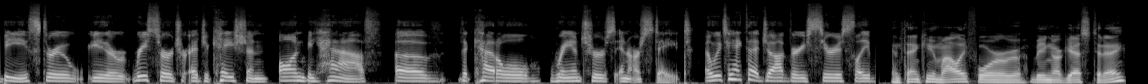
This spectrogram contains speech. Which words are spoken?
beef through either research or education on behalf of the cattle ranchers in our state. And we take that job very seriously. And thank you, Molly, for being our guest today.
